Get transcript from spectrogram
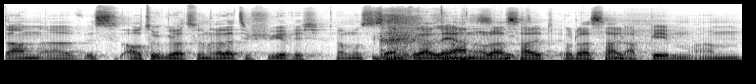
dann äh, ist Autoregulation relativ schwierig. Da musst du es entweder lernen oder es halt oder es halt abgeben. Ähm,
